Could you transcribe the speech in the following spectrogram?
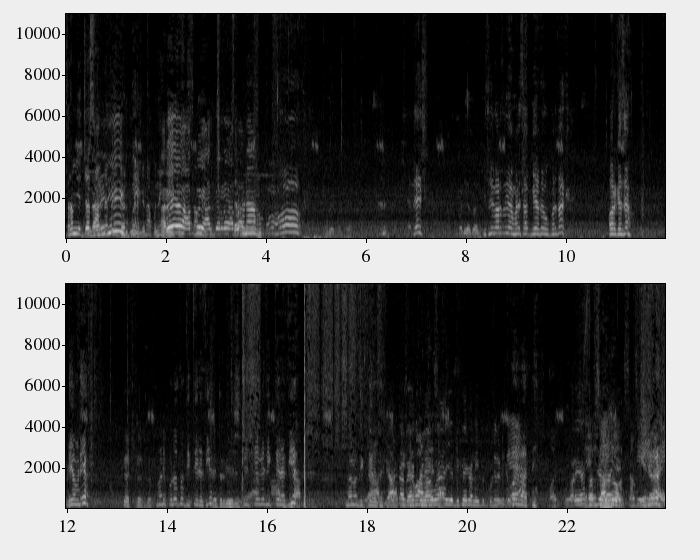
सर हम ये जस्ट जी! अरे आपको याद कर रहा है सर प्रणाम शैलेश बढ़िया सर। पिछली बार तो ये हमारे साथ गया था ऊपर तक। और कैसे? हो बढ़िया बढ़िया। गुड गुड गुड तुम्हारी फ़ोटो तो दिखती रहती है। इसके भी। दिखती रहती है। दोनों दिखते रहते हैं। आपका बैग खुला हुआ है ये दिखेगा नहीं फिर कुछ कोई बात नहीं। अरे यार सब जगह ये सब गिर रहा। है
